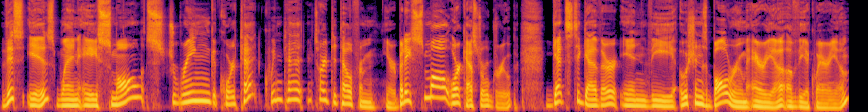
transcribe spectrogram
This is when a small string quartet, quintet, it's hard to tell from here, but a small orchestral group gets together in the Ocean's Ballroom area of the aquarium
